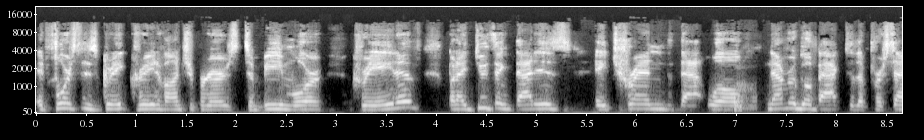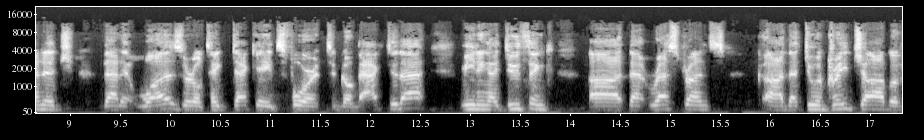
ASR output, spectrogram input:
it forces great creative entrepreneurs to be more creative. But I do think that is a trend that will never go back to the percentage that it was, or it'll take decades for it to go back to that. Meaning, I do think uh, that restaurants uh, that do a great job of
